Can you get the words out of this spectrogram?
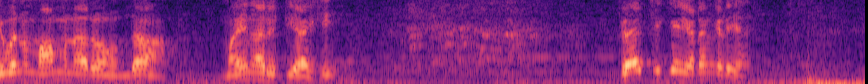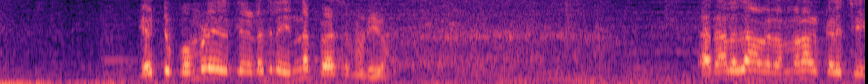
இவனும் மாமனாரும் தான் மைனாரிட்டி ஆகி பேச்சுக்கே இடம் கிடையாது. எட்டு பொம்பளை இருக்கிற இடத்துல என்ன பேச முடியும்? அதனாலதான் அவன் ரொம்ப நாள் கழிச்சு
